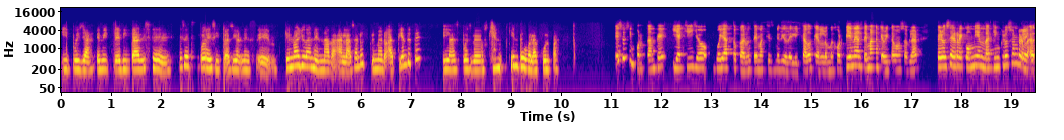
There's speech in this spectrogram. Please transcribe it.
y pues ya, evi- evitar ese, ese tipo de situaciones eh, que no ayudan en nada a la salud. Primero, atiéndete y después vemos quién, quién tuvo la culpa. Eso es importante y aquí yo voy a tocar un tema que es medio delicado, que a lo mejor viene al tema que ahorita vamos a hablar, pero se recomienda que incluso en, rela-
